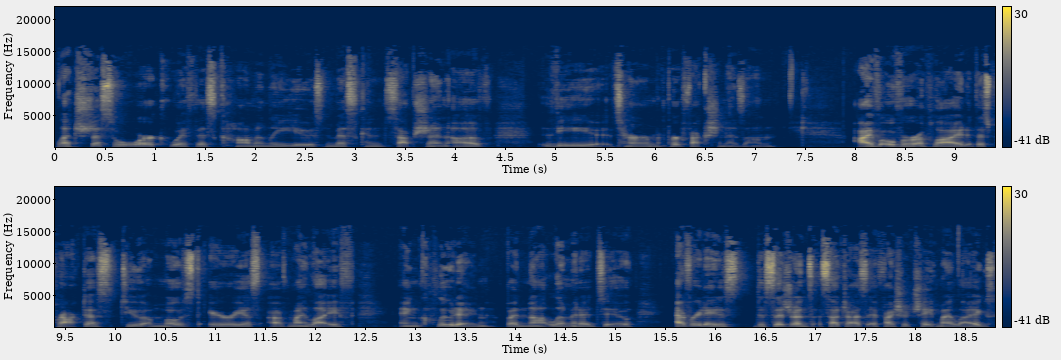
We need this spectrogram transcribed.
let's just work with this commonly used misconception of the term perfectionism. I've over applied this practice to most areas of my life, including, but not limited to, everyday decisions, such as if I should shave my legs,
